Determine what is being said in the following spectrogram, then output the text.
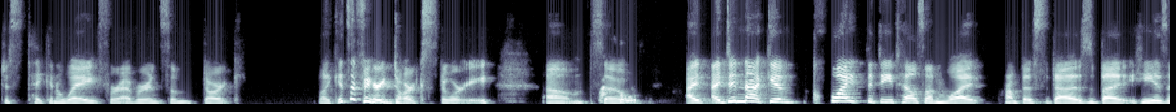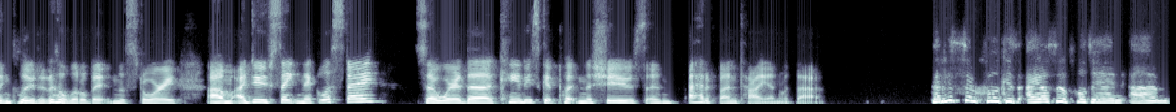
just taken away forever in some dark, like it's a very dark story. Um, so I, I did not give quite the details on what Krampus does, but he is included a little bit in the story. Um, I do St. Nicholas Day, so where the candies get put in the shoes, and I had a fun tie-in with that. That is so cool because I also pulled in um,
